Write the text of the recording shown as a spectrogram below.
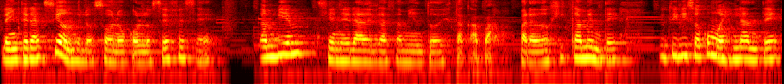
La interacción del ozono con los FC también genera adelgazamiento de esta capa. Paradójicamente, se utilizó como aislante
